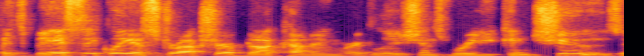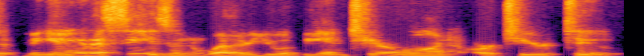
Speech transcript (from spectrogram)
It's basically a structure of duck hunting regulations where you can choose at the beginning of the season whether you would be in tier one or tier two.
